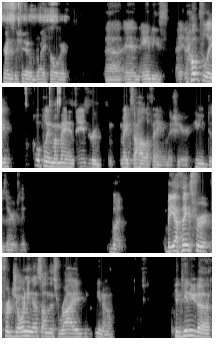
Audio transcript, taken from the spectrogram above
friend of the show, Bryce Holder. uh, and Andy's and hopefully, hopefully my man Andrew makes a Hall of Fame this year. He deserves it. But, but yeah, thanks for for joining us on this ride. You know, continue to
